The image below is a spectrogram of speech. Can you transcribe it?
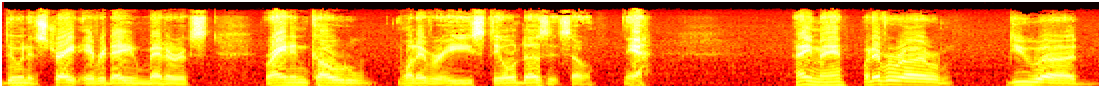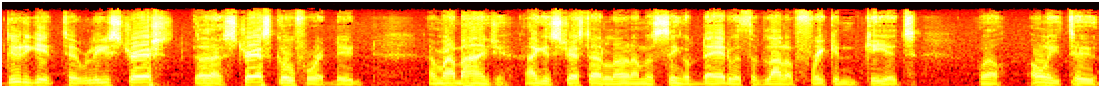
doing it straight every day, no matter if it's raining, cold, whatever. He still does it. So yeah hey man, whatever uh, you uh, do to get to relieve stress, uh, stress, go for it, dude. I'm right behind you. I get stressed out alone. I'm a single dad with a lot of freaking kids. Well, only two.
